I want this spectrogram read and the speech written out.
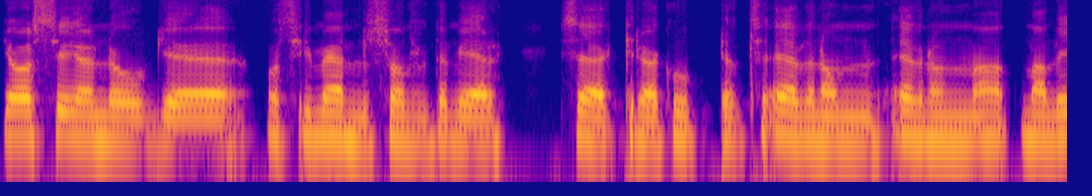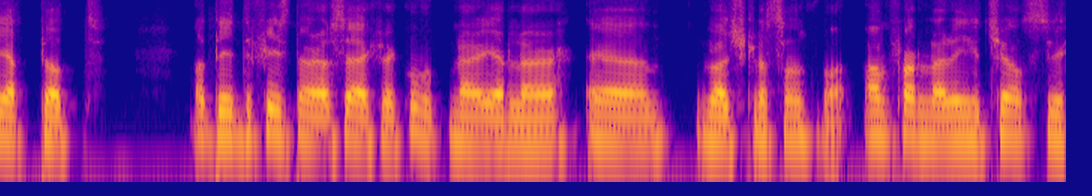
jag ser nog äh, Osimhen som det mer säkra kortet, även om, även om man, man vet att att det inte finns några säkra kort när det gäller eh, världsklassanfallare i Chelsea.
